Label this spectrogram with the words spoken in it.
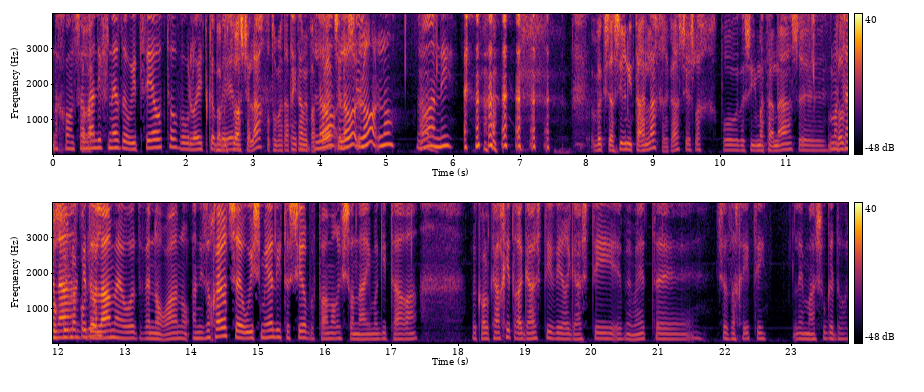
נכון. ספרד... שנה לפני זה הוא הציע אותו, והוא לא התקבל. בביצוע שלך? זאת אומרת, את היית מבצעת לא, של לא, השיר? לא, לא, לא, לא אני. וכשהשיר ניתן לך, הרגשת שיש לך פה איזושהי מתנה שלא זוכרים לה כל יום? מתנה גדולה מאוד ונורא נורא. אני זוכרת שהוא השמיע לי את השיר בפעם הראשונה עם הגיטרה, וכל כך התרגשתי והרגשתי אה, באמת אה, שזכיתי למשהו גדול.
